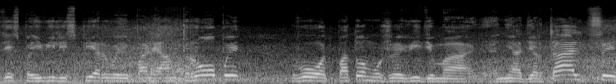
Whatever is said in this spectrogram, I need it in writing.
здесь появились первые палеантропы, вот, потом уже, видимо, неандертальцы,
